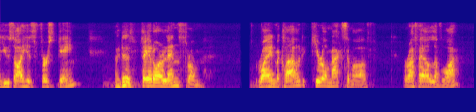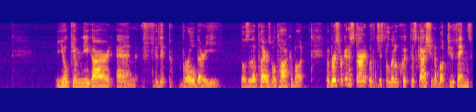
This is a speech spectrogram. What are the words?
you saw his first game. I did. Theodore Lennström, Ryan McLeod, Kirill Maximov, Raphael Lavoie, Joakim Nygård, and Philippe Broberry. Those are the players we'll talk about. But Bruce, we're going to start with just a little quick discussion about two things.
